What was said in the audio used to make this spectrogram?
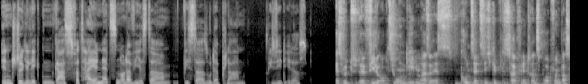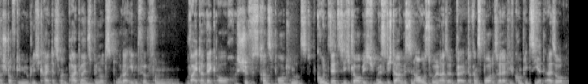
In stillgelegten Gasverteilnetzen oder wie ist da, wie ist da so der Plan? Wie seht ihr das? Es wird äh, viele Optionen geben. Also es grundsätzlich gibt es halt für den Transport von Wasserstoff die Möglichkeit, dass man Pipelines benutzt oder eben für von weiter weg auch Schiffstransport nutzt. Grundsätzlich glaube ich, müsste ich da ein bisschen ausholen. Also Transport ist relativ kompliziert. Also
